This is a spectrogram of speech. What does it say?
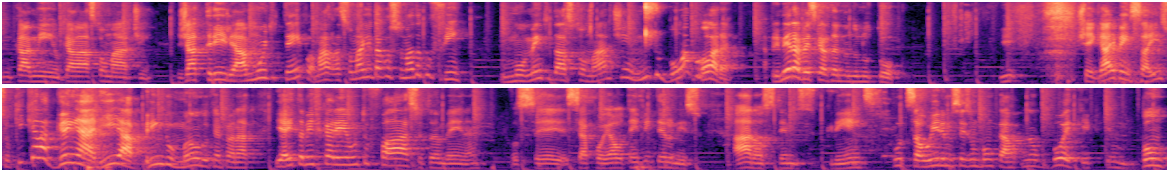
um caminho que a Aston Martin já trilha há muito tempo. A Aston Martin está acostumada com o fim o momento da Aston Martin é muito bom agora. É a primeira vez que ela está andando no topo. E chegar e pensar isso, o que, que ela ganharia abrindo mão do campeonato? E aí também ficaria muito fácil também, né? Você se apoiar o tempo inteiro nisso. Ah, nós temos clientes. Putz, a Williams fez um bom carro. Não, boa equipe, tem um bom,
